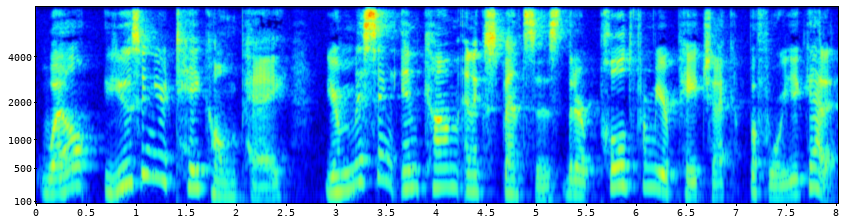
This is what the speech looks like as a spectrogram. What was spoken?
Well, using your take home pay you're missing income and expenses that are pulled from your paycheck before you get it.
